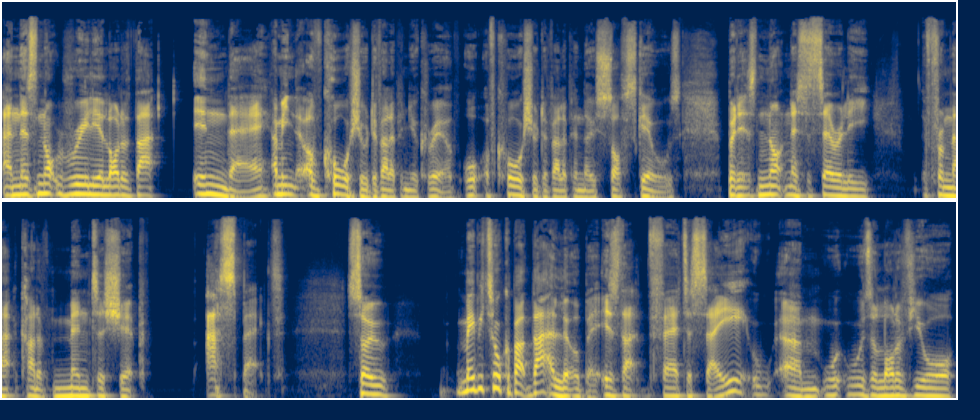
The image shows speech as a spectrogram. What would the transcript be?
and there's not really a lot of that in there. I mean of course you're developing your career of course you're developing those soft skills but it's not necessarily from that kind of mentorship aspect. So maybe talk about that a little bit. Is that fair to say? Um, w- was a lot of your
